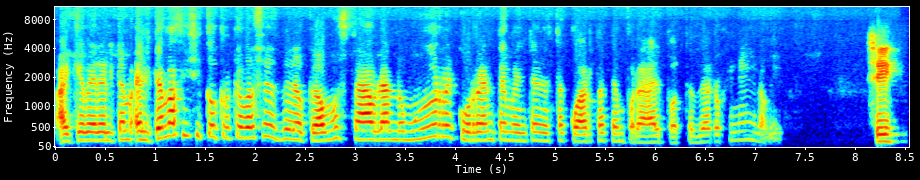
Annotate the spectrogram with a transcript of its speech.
hay que ver el tema. El tema físico creo que va a ser de lo que vamos a estar hablando muy recurrentemente en esta cuarta temporada del podcast de Rojinegro, amigos. Sí,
